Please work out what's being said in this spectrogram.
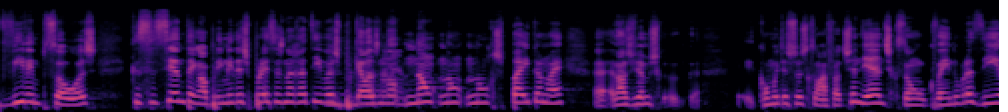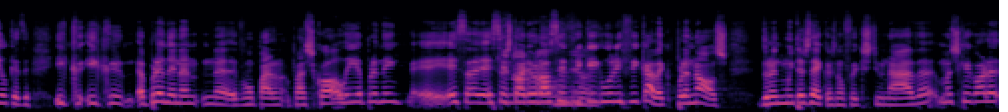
vivem pessoas que se sentem oprimidas por essas narrativas, porque elas não, não, não, não respeitam, não é? Ah, nós vivemos eh, com muitas pessoas que são afrodescendentes, que, são, que vêm do Brasil, quer dizer, e que, e que aprendem, na- na- vão para, para a escola e aprendem eh, essa, essa é história normal, eurocêntrica é. e glorificada, que para nós, durante muitas décadas, não foi questionada, mas que agora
